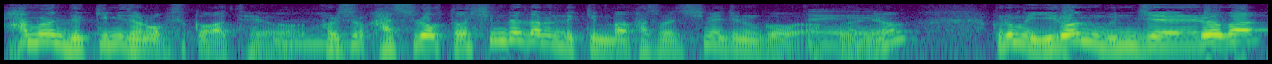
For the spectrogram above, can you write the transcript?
아무런 느낌이 저는 없을 것 같아요. 음. 갈수록 갈수록 더 힘들다는 느낌만 갈수록 심해지는 것 네. 같거든요. 그러면 이런 문제가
